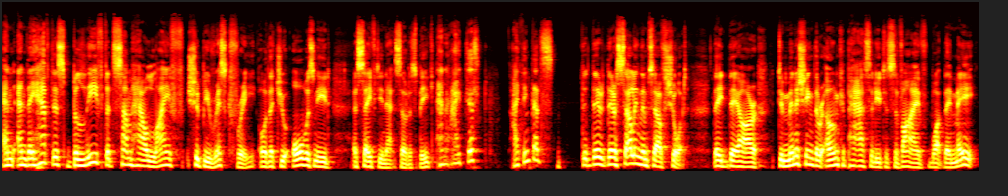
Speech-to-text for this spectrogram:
And and they have this belief that somehow life should be risk free or that you always need a safety net, so to speak. And I just I think that's they're they're selling themselves short. They they are diminishing their own capacity to survive what they may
